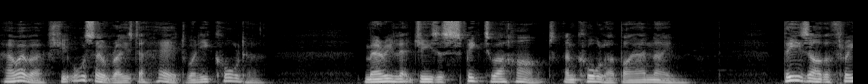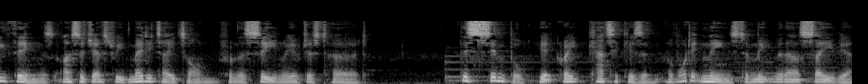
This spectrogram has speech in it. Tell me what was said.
However, she also raised her head when he called her. Mary let Jesus speak to her heart and call her by her name. These are the three things I suggest we meditate on from the scene we have just heard. This simple yet great catechism of what it means to meet with our Saviour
